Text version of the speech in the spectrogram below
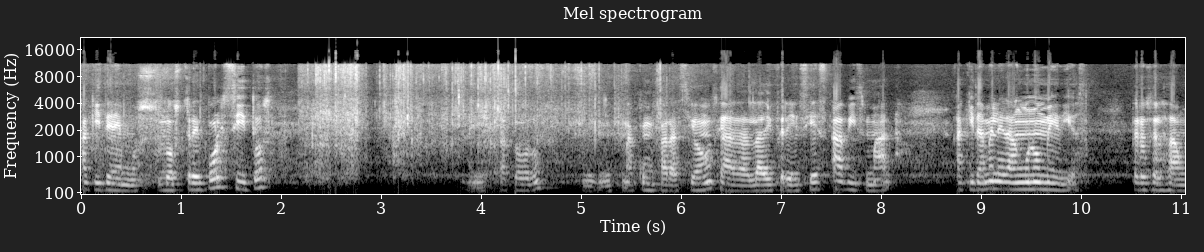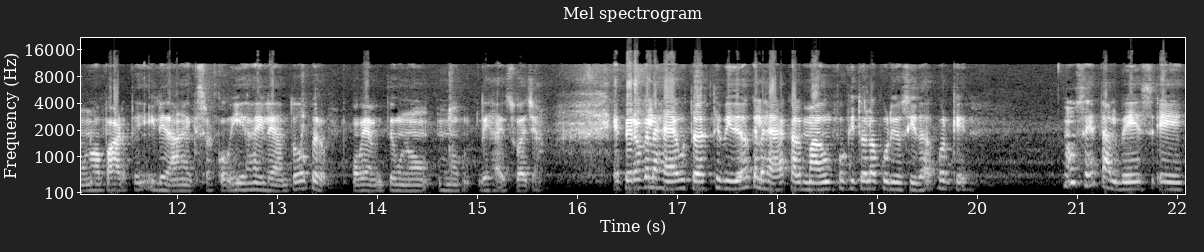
aquí tenemos los tres bolsitos ahí está todo. Una comparación o sea la, diferencia es abismal. Aquí también le dan uno medias pero se las dan uno aparte y le dan extra cobijas y le dan todo pero obviamente uno, uno deja eso allá. Espero que les haya gustado este video que les haya calmado un poquito la curiosidad porque no sé, tal vez eh,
